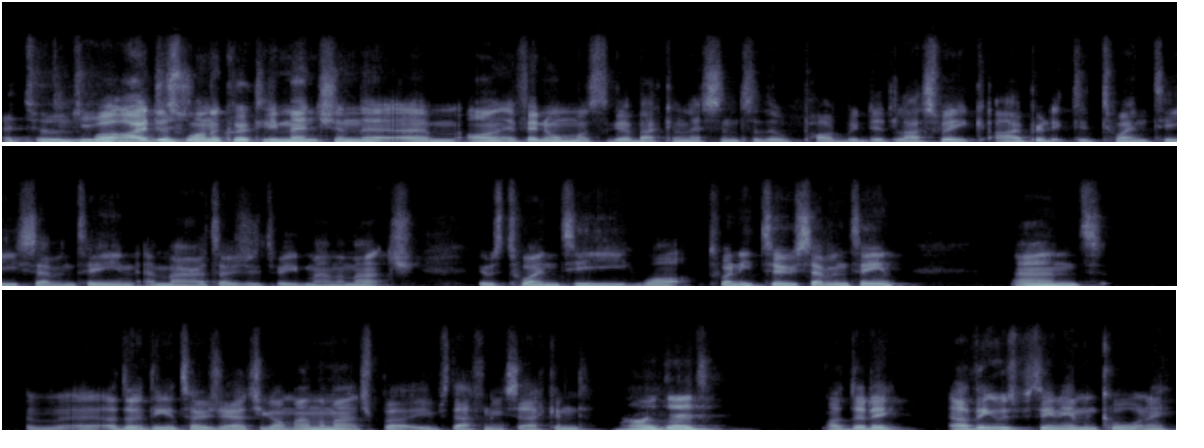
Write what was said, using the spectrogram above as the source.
I told you. Well, I just want to quickly mention that um, on if anyone wants to go back and listen to the pod we did last week, I predicted 2017 and Maro Itoje to be man of the match. It was 20 what 22 17, and uh, I don't think Itoje actually got man of the match, but he was definitely second. Oh he did. Oh, did he? I think it was between him and Courtney.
